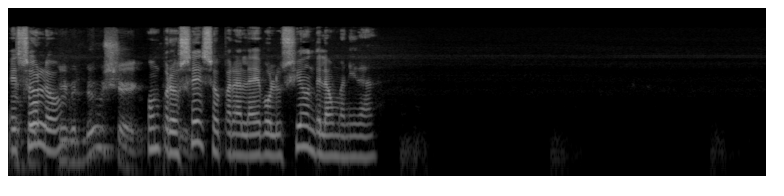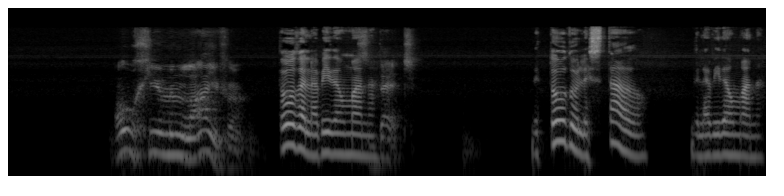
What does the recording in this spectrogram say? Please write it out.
es solo un proceso para la evolución de la humanidad. Toda la vida humana, de todo el estado de la vida humana.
